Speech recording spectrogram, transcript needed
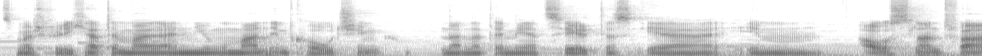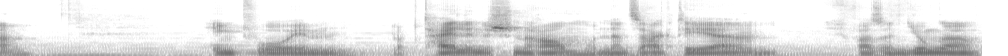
zum Beispiel, ich hatte mal einen jungen Mann im Coaching und dann hat er mir erzählt, dass er im Ausland war, irgendwo im glaub, thailändischen Raum. Und dann sagte er, er war so ein junger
